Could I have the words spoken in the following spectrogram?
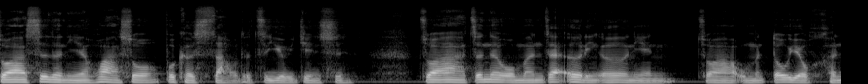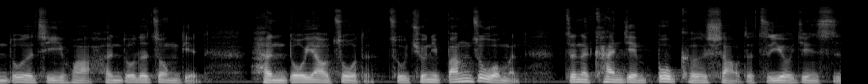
主啊，是的，你的话说不可少的只有一件事。主啊，真的，我们在二零二二年，主啊，我们都有很多的计划，很多的重点，很多要做的。主，求你帮助我们，真的看见不可少的只有一件事。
